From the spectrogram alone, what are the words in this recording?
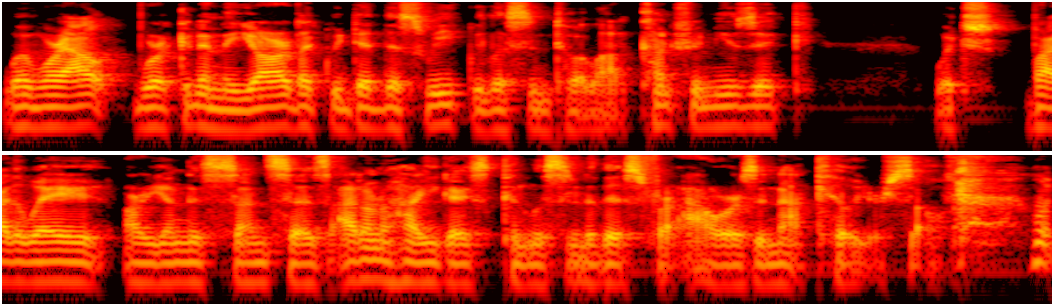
When we're out working in the yard like we did this week, we listen to a lot of country music which by the way our youngest son says i don't know how you guys can listen to this for hours and not kill yourself Oh,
